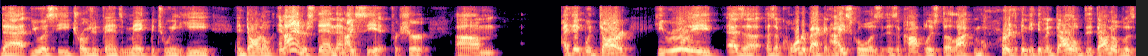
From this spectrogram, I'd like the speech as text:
that USC Trojan fans make between he and Darnold, and I understand that. I see it for sure. Um, I think with Dart, he really, as a as a quarterback in high school, is, is accomplished a lot more than even Darnold did. Darnold was,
